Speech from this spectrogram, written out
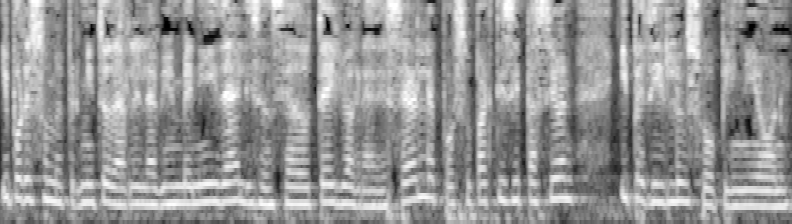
y por eso me permito darle la bienvenida al licenciado Tello, agradecerle por su participación y pedirle su opinión.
